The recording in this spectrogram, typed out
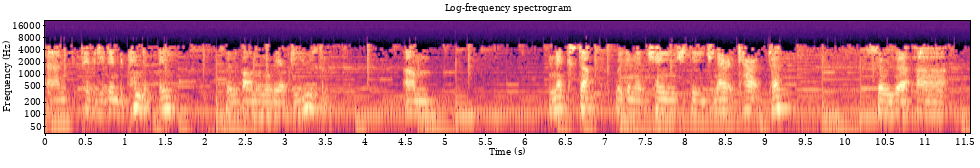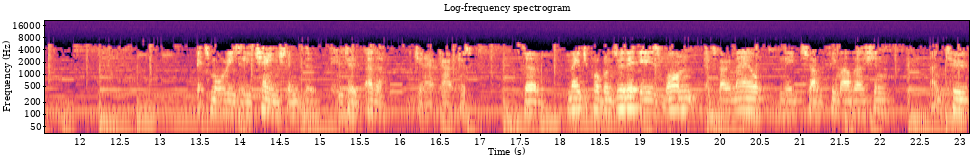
and pivoted independently so the barman will be able to use them. Um, next up, we're going to change the generic character so that uh, it's more easily changed in the, into other generic characters. The major problems with it is one, it's very male, needs to have a female version, and two,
